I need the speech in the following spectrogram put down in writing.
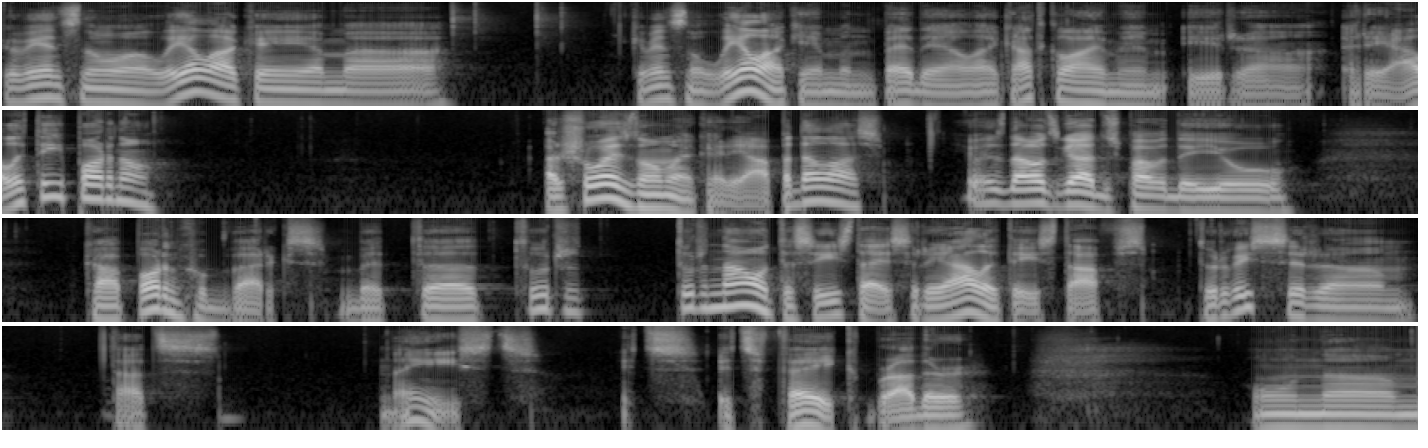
ka viens no lielākajiem, ka viens no lielākajiem man pēdējā laika atklājumiem ir uh, reality porno. Ar šo es domāju, ka ir jāpadalās, Jo es daudz gadus pavadīju kā pornogrāfijas vergs, bet uh, tur, tur nav tas īstais reality stāvs. Tur viss ir um, tāds neīsts. It's, it's fake, brother. Un, um,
